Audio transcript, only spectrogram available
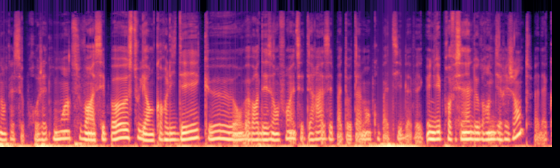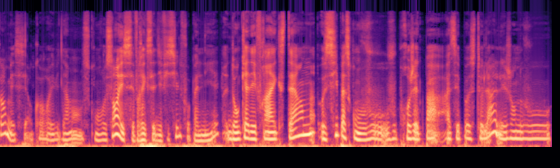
Donc elles se projettent moins souvent à ces postes où il y a encore l'idée que euh, on va avoir des enfants, etc. C'est pas totalement compatible avec une vie professionnelle de grande dirigeante. Pas d'accord, mais c'est encore évidemment ce qu'on ressent et c'est vrai que c'est difficile, faut pas le nier. Donc il y a des freins externes aussi parce qu'on vous vous projette pas à ces postes-là. Les gens ne vous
